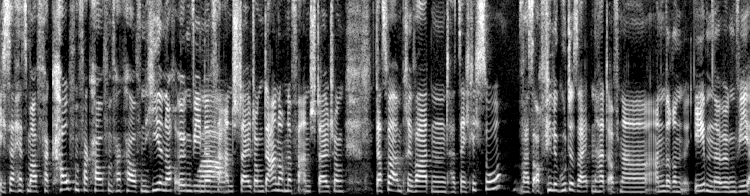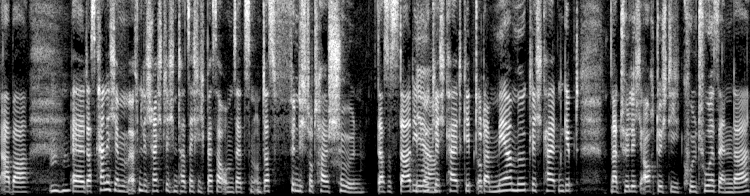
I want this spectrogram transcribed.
ich sag jetzt mal, verkaufen, verkaufen, verkaufen. Hier noch irgendwie wow. eine Veranstaltung, da noch eine Veranstaltung. Das war im Privaten tatsächlich so, was auch viele gute Seiten hat auf einer anderen Ebene irgendwie. Aber mhm. äh, das kann ich im öffentlich-rechtlichen tatsächlich besser umsetzen. Und das finde ich total schön, dass es da die ja. Möglichkeit gibt oder mehr Möglichkeiten gibt. Natürlich auch durch die Kultursender,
